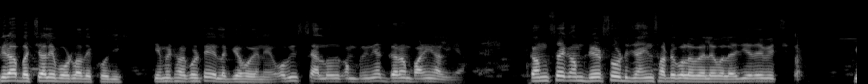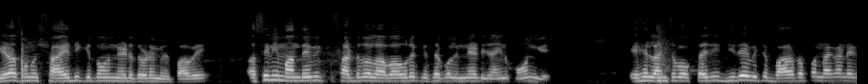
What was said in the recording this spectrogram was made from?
ਫਿਰ ਆ ਬੱਚੇ ਵਾਲੀ ਬੋਟਲਾਂ ਦੇਖੋ ਜੀ। ਕਿਵੇਂ ਤੁਹਾਡੇ ਕੋਲ ਢੇਰ ਲੱਗੇ ਹੋਏ ਨੇ ਉਹ ਵੀ ਸੈਲੋ ਕੰਪਨੀ ਦੀਆਂ ਗਰਮ ਪਾਣੀ ਵਾਲੀਆਂ। ਕਮ ਸੇ ਕਮ 150 ਡਿਜ਼ਾਈਨ ਸਾਡੇ ਕੋਲ ਅਵੇਲੇਬਲ ਹੈ ਜੀ ਇਹਦੇ ਵਿੱਚ ਜਿਹੜਾ ਤੁਹਾਨੂੰ ਸ਼ਾਇਦ ਹੀ ਕਿਤੋਂ ਨੇੜੇ ਤੋੜੇ ਮਿਲ ਪਾਵੇ। ਅਸੀਂ ਨਹੀਂ ਮੰਨਦੇ ਵੀ ਸਾਡੇ ਤੋਂ ਇਲਾਵਾ ਉਰੇ ਕਿਸੇ ਕੋਲ ਇੰਨੇ ਡਿਜ਼ਾਈਨ ਹੋਣਗੇ। ਇਹ ਲੰਚ ਬਾਕਸ ਹੈ ਜੀ ਜਿਹਦੇ ਵਿੱਚ 12 ਤੋਂ 15 ਘੰਟੇ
